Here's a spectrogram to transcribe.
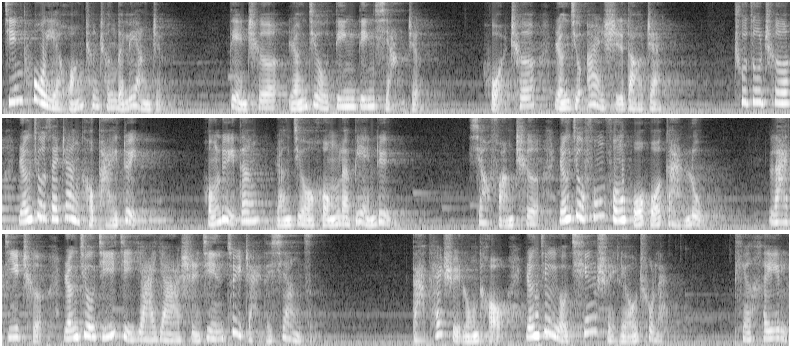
金铺也黄澄澄的亮着，电车仍旧叮叮响着，火车仍旧按时到站，出租车仍旧在站口排队，红绿灯仍旧红了变绿，消防车仍旧风风火火赶路，垃圾车仍旧挤挤压压驶进最窄的巷子。打开水龙头，仍旧有清水流出来。天黑了，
